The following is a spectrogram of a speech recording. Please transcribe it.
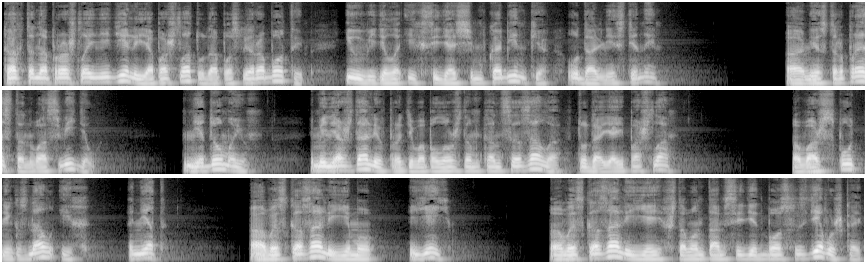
Как-то на прошлой неделе я пошла туда после работы и увидела их сидящим в кабинке у дальней стены. А мистер Престон вас видел? Не думаю. Меня ждали в противоположном конце зала, туда я и пошла. Ваш спутник знал их? Нет. А вы сказали ему ей? Вы сказали ей, что вон там сидит босс с девушкой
